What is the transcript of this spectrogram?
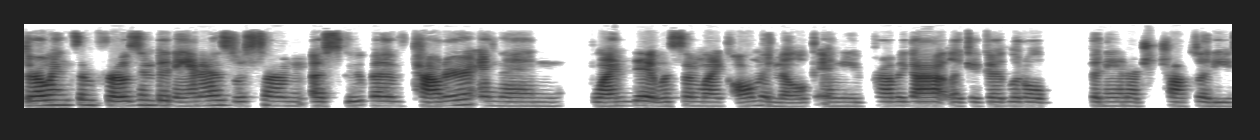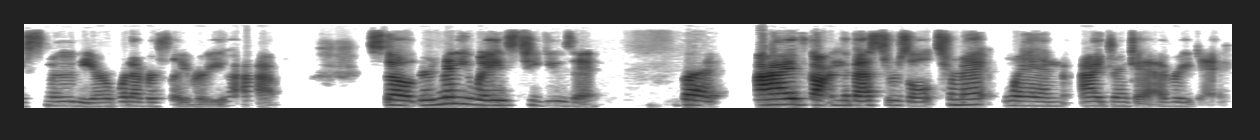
throw in some frozen bananas with some a scoop of powder and then blend it with some like almond milk and you've probably got like a good little banana chocolatey smoothie or whatever flavor you have so there's many ways to use it but I've gotten the best results from it when I drink it every day.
